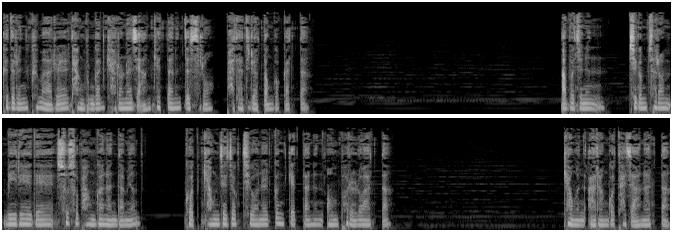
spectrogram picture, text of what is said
그들은 그 말을 당분간 결혼하지 않겠다는 뜻으로 받아들였던 것 같다. 아버지는 지금처럼 미래에 대해 수수방관한다면 곧 경제적 지원을 끊겠다는 엄포를 놓았다. 경은 아랑곳하지 않았다.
